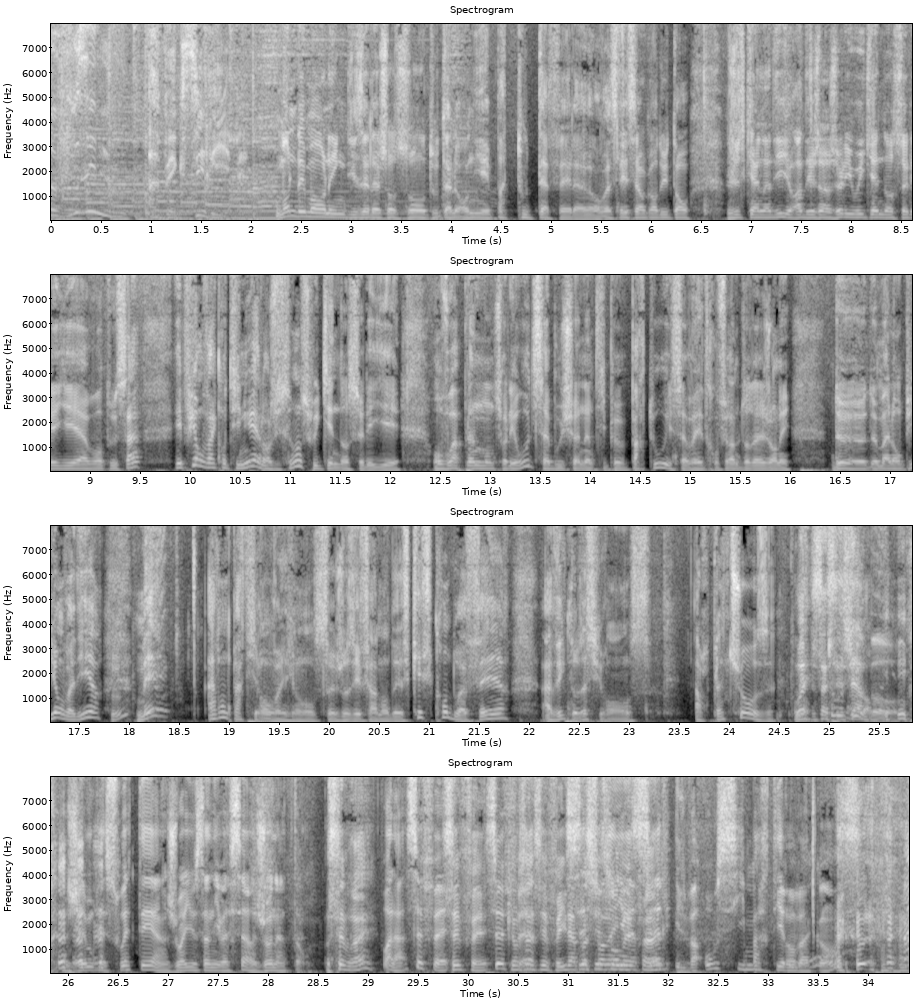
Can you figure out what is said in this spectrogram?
Entre vous et nous, avec Cyril. Monday morning, disait la chanson. Tout à l'heure, on n'y est pas tout à fait là. On va se laisser encore du temps jusqu'à lundi. Il y aura déjà un joli week-end ensoleillé avant tout ça. Et puis, on va continuer. Alors, justement, ce week-end ensoleillé, on voit plein de monde sur les routes. Ça bouchonne un petit peu partout et ça va être au fur et à mesure de la journée de, de mal en pire, on va dire. Mais, avant de partir en vacances, José Fernandez, qu'est-ce qu'on doit faire avec nos assurances? Alors plein de choses. Ouais, ça, tout c'est d'abord, j'aimerais souhaiter un joyeux anniversaire à Jonathan. C'est vrai? Voilà, c'est fait. C'est fait. Comme ça, c'est fait. Il a C'est passé son anniversaire. Il va aussi partir en vacances.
